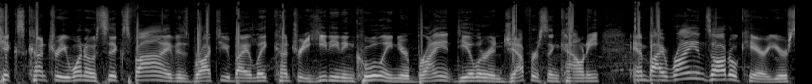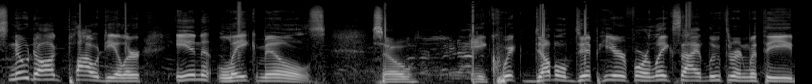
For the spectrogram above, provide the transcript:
Kicks Country 1065 is brought to you by Lake Country Heating and Cooling, your Bryant dealer in Jefferson County, and by Ryan's Auto Care, your SnowDogg plow dealer in Lake Mills. So, a quick double dip here for Lakeside Lutheran with the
